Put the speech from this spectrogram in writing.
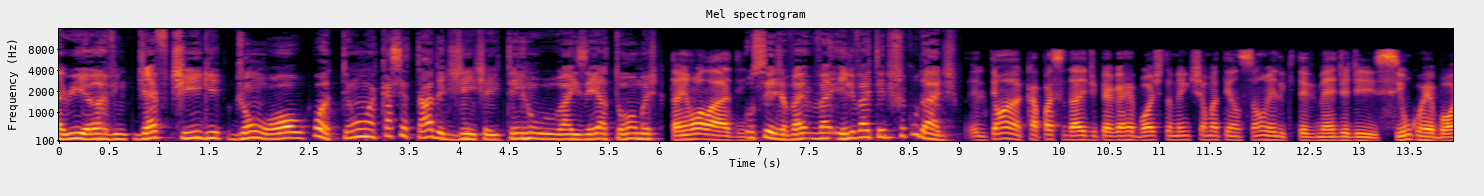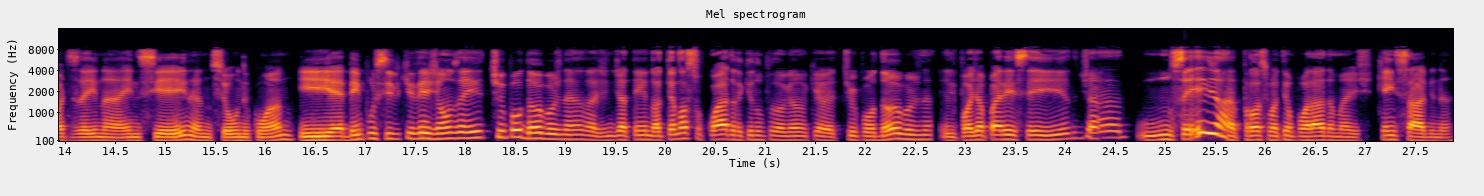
Kyrie Irving, Jeff Teague, John Wall. Pô, tem uma cacetada de gente aí. Tem o Isaiah Thomas. Tá enrolado. Hein? Ou seja, vai, vai, ele vai ter dificuldade. Ele tem uma capacidade de pegar rebote também que chama atenção. Ele que teve média de 5 rebotes aí na NCAA, né, no seu único ano. E é bem possível que vejamos aí triple doubles, né? A gente já tem até nosso quadro aqui no programa que é triple doubles, né? Ele pode aparecer aí já, não sei, já próxima temporada, mas quem sabe, né?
